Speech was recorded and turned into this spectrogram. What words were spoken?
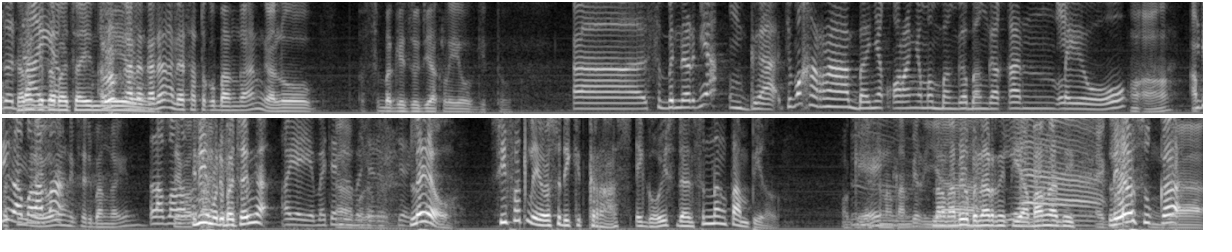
Sekarang kita Zodiac. bacain Lo Leo. kadang-kadang ada satu kebanggaan gak lo sebagai zodiak Leo gitu? Eh, sebenarnya enggak, cuma karena banyak orang yang membangga-banggakan Leo. Heeh. Apa Jadi sih lama-lama- Leo yang bisa dibanggain? lama-lama- Ini mau dibacain nggak? Oh iya iya, baca Ah, dulu, boleh, baca dulu. Leo, sifat Leo sedikit keras, egois dan senang tampil. Oke. Hmm, senang tampil, iya. Senang tampil benar nih Tia Iya. banget nih. Egois Leo suka enggak.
